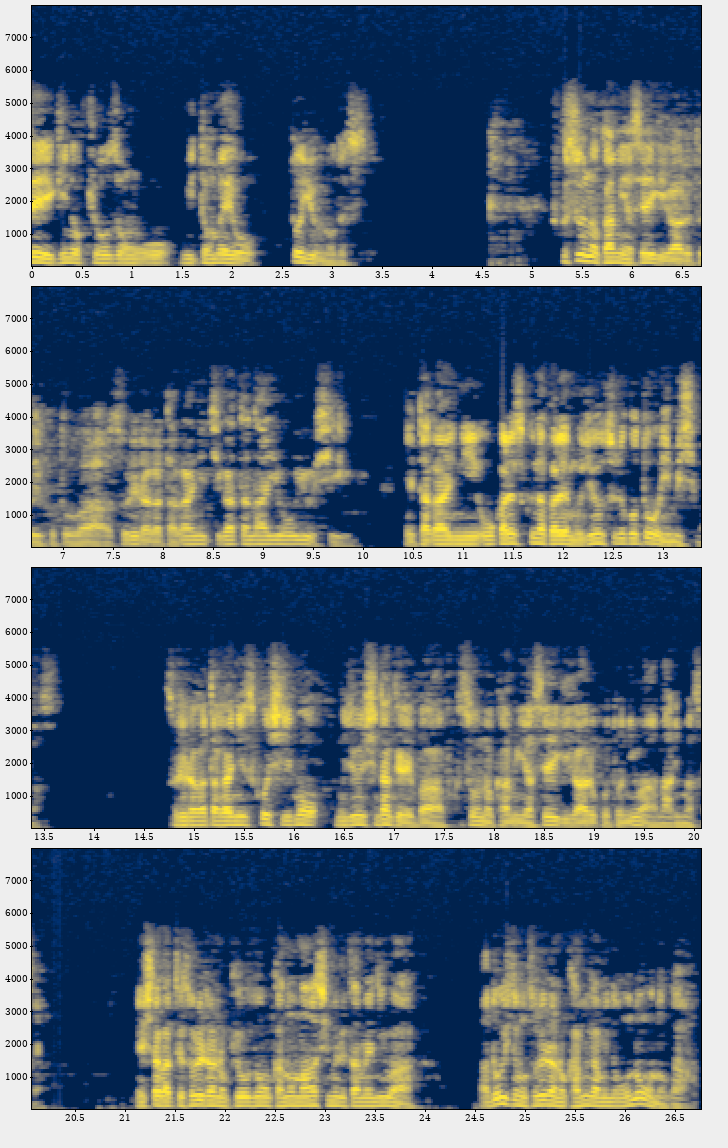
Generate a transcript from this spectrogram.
正義の共存を認めようというのです。複数の神や正義があるということは、それらが互いに違った内容を有し、互いに多かれ少なかれ矛盾することを意味します。それらが互いに少しも矛盾しなければ、複数の神や正義があることにはなりません。したがってそれらの共存を可能ならしめるためには、どうしてもそれらの神々の各々が、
